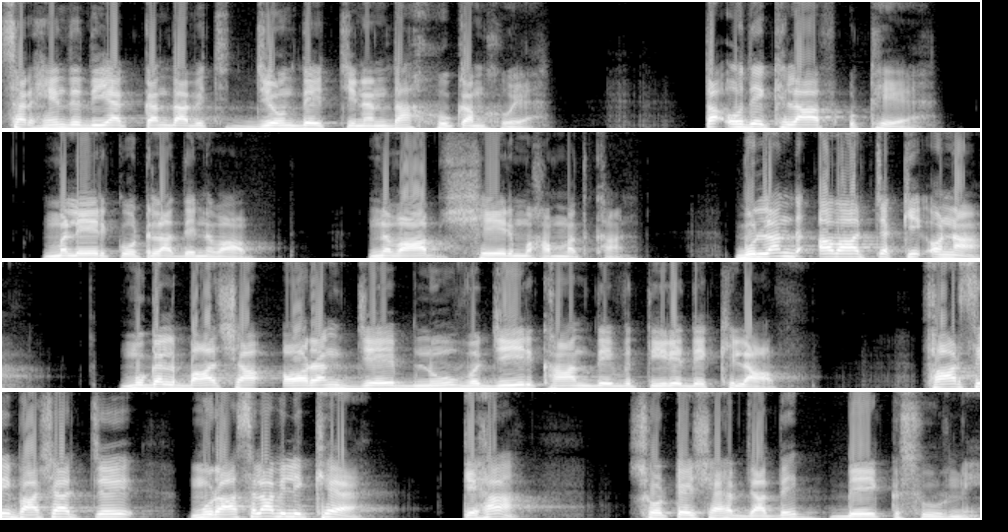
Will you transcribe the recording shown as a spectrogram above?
ਸਰਹਿੰਦ ਦੀਆਂ ਕੰਧਾਂ ਵਿੱਚ ਜਿਉਂਦੇ ਚਿਣਨ ਦਾ ਹੁਕਮ ਹੋਇਆ। ਤਾਂ ਉਹਦੇ ਖਿਲਾਫ ਉੱਠੇ ਹੈ ਮਲੇਰ ਕੋਟਲਾ ਦੇ ਨਵਾਬ ਨਵਾਬ ਸ਼ੇਰ ਮੁਹੰਮਦ ਖਾਨ। ਬੁਲੰਦ ਆਵਾਜ਼ ਚੱਕੀ ਉਹਨਾਂ ਮੁਗਲ ਬਾਦਸ਼ਾਹ ਔਰੰਗਜ਼ੇਬ ਨੂੰ ਵਜ਼ੀਰ ਖਾਨ ਦੇ ਵਤੀਰੇ ਦੇ ਖਿਲਾਫ। ਫਾਰਸੀ ਭਾਸ਼ਾ 'ਚ ਮੁਰਾਸਲਾ ਵੀ ਲਿਖਿਆ ਕਿਹਾ ਛੋਟੇ ਸਾਹਿਬਜ਼ਾਦੇ ਬੇਕਸੂਰ ਨੇ।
